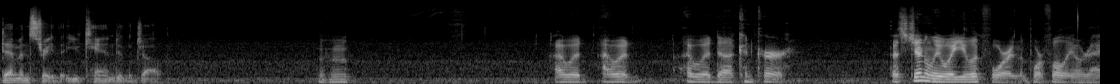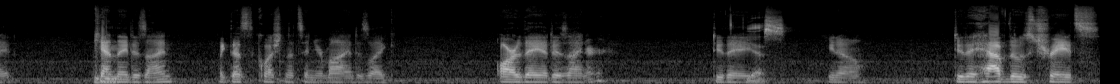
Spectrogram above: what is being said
demonstrate that you can do the job. hmm I would, I would, I would uh, concur. That's generally what you look for in the portfolio, right? Can Mhm. they design? Like that's the question that's in your mind. Is like, are they a designer? Do they, Yes. you know, do they have those traits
